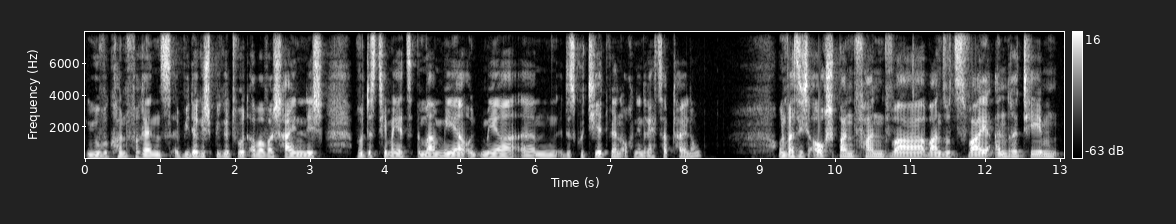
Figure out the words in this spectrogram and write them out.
Juve-Konferenz wiedergespiegelt wird, aber wahrscheinlich wird das Thema jetzt immer mehr und mehr ähm, diskutiert werden, auch in den Rechtsabteilungen. Und was ich auch spannend fand, war, waren so zwei andere Themen.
